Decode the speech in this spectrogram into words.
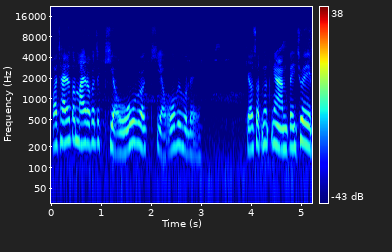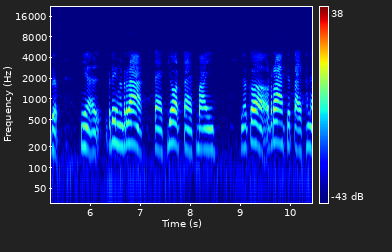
พอใช้แล้วต้นไม้เราก็จะเขียวเขียวไปหมดเลย เขียวสดงดงามไปช่วยแบบ เนี่ยเร่งรากแตกยอดแตกใบ แล้วก็รากจะแตกแขน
